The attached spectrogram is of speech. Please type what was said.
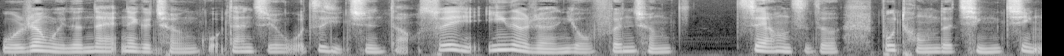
我认为的那那个成果，但只有我自己知道。所以一的人有分成这样子的不同的情境，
